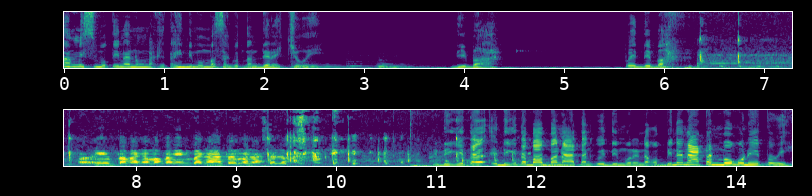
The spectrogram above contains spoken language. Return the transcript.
nga mismo tinanong na kita, hindi mo masagot ng diretsyo eh. Di ba? Pwede ba? O, eh, baka naman kami banatan mo, nasa labas kami. Hindi kita hindi kita babanatan kung hindi mo rin ako. Binanatan mo ko nito eh.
